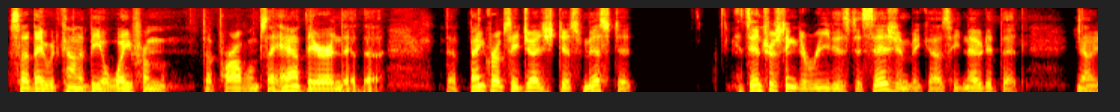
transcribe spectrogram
so they would kind of be away from the problems they have there. And the, the, the bankruptcy judge dismissed it. It's interesting to read his decision because he noted that, you know,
